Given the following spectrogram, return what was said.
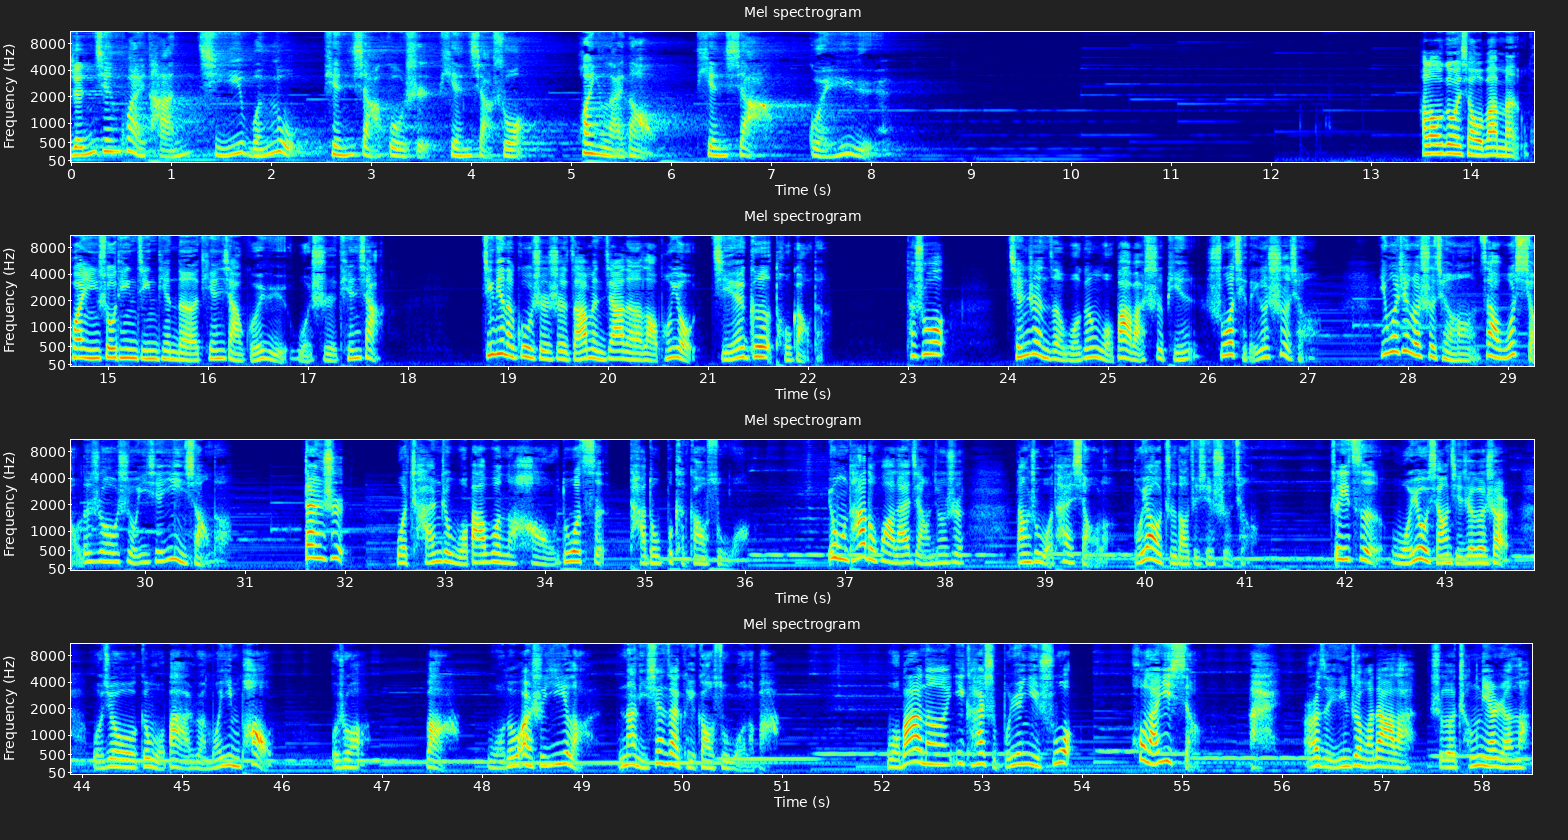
人间怪谈奇闻录，天下故事天下说，欢迎来到天下鬼语。Hello，各位小伙伴们，欢迎收听今天的天下鬼语，我是天下。今天的故事是咱们家的老朋友杰哥投稿的。他说，前阵子我跟我爸爸视频说起了一个事情。因为这个事情在我小的时候是有一些印象的，但是我缠着我爸问了好多次，他都不肯告诉我。用他的话来讲，就是当时我太小了，不要知道这些事情。这一次我又想起这个事儿，我就跟我爸软磨硬泡，我说：“爸，我都二十一了，那你现在可以告诉我了吧？”我爸呢一开始不愿意说，后来一想，哎。儿子已经这么大了，是个成年人了，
